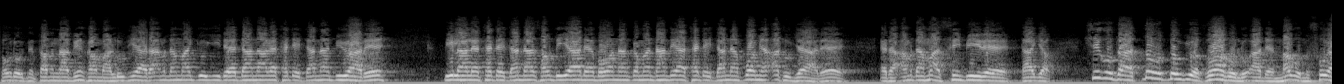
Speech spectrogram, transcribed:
ဘုန်းတို့သာသနာ့ဘင်းခါမှာလူဖျားတာအမတန်မှကြိုးကြည့်တယ်ဒါနာလည်းထက်တဲ့ဒါနာပြုရတယ်သီလလည်းထက်တဲ့ဒါနာဆောက်တရားတယ်ဘောဝနာကမ္မဋ္ဌာန်းတရားထက်တဲ့ဒါနာပွားများအထုကြရတယ်အဲ့ဒါအမတန်မှဆင်ပြေတယ်ဒါကြောင့်ရှိကုသတုတ်တုတ်ပြီးတော့သွားဖို့လိုအပ်တယ်နောက်ကိုမဆိုးရ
